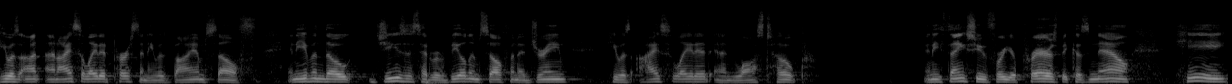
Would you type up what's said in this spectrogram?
he was an isolated person, he was by himself. And even though Jesus had revealed himself in a dream, he was isolated and had lost hope. And he thanks you for your prayers because now he,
